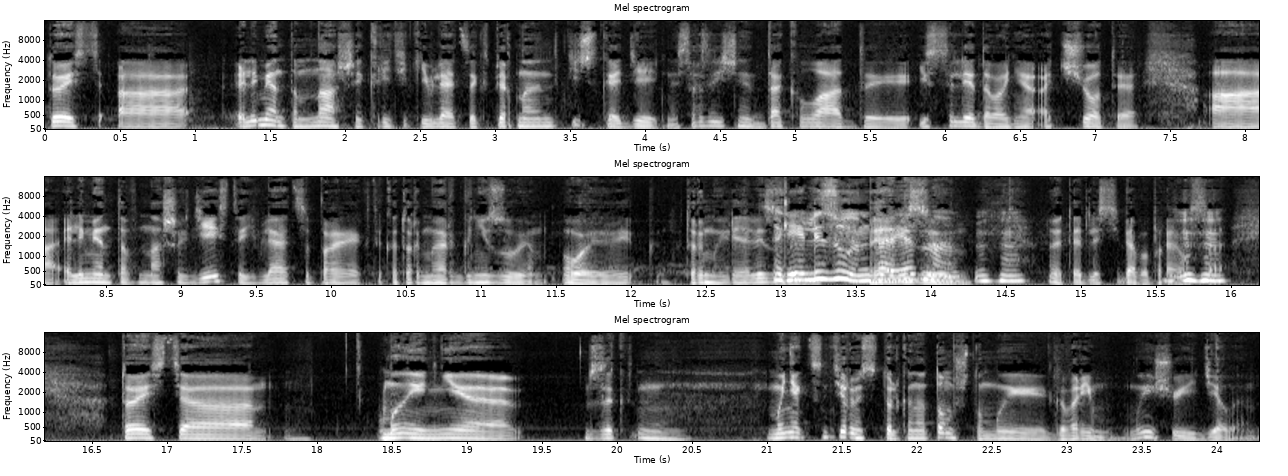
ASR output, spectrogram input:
То есть а, элементом нашей критики является экспертно-аналитическая деятельность, различные доклады, исследования, отчеты, а элементом наших действий являются проекты, которые мы организуем, ой, которые мы реализуем. Реализуем, да, я знаю. Угу. Ну, это я для себя поправился. Угу. То есть а, мы не мы не акцентируемся только на том, что мы говорим, мы еще и делаем.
